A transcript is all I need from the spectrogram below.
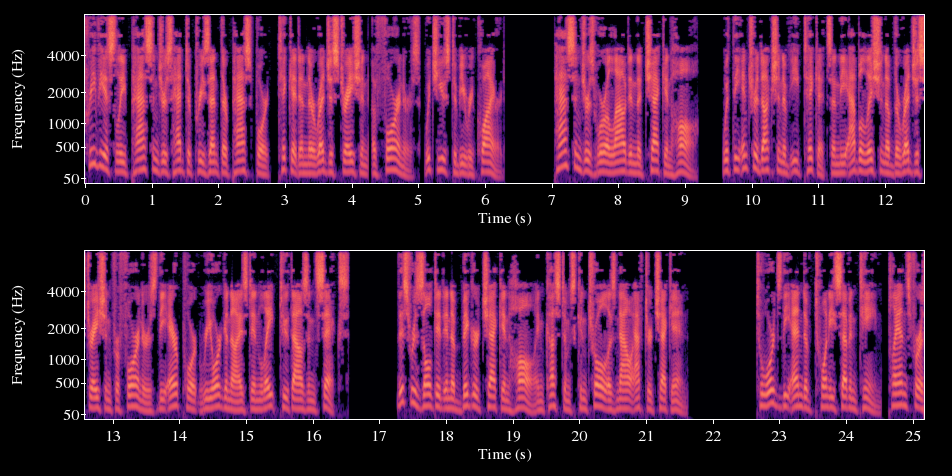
Previously passengers had to present their passport, ticket and their registration of foreigners, which used to be required. Passengers were allowed in the check-in hall. With the introduction of e-tickets and the abolition of the registration for foreigners the airport reorganized in late 2006. This resulted in a bigger check-in hall and customs control is now after check-in. Towards the end of 2017, plans for a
